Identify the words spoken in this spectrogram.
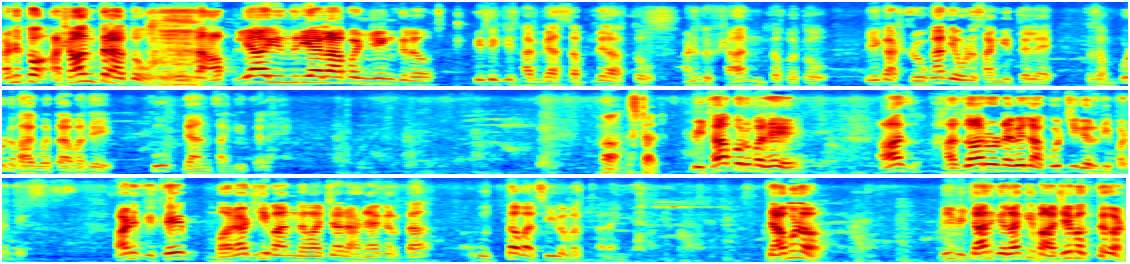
आणि तो अशांत राहतो. तर आपल्या इंद्रियाला आपण जिंकलं की त्याची हव्यास संपलेला असतो आणि तो शांत होतो. एका श्लोकात एवढं सांगितलेलं आहे. तर संपूर्ण भागवतामध्ये खूप ज्ञान सांगितलेलं आहे. हां स्टार्ट पिठापूरमध्ये आज हजारो नवे लाखोची गर्दी पडते. आणि तिथे मराठी बांधवाच्या राहण्याकरता उत्तम अशी व्यवस्था नाही आहे. त्यामुळं मी विचार केला की माझे भक्तगण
